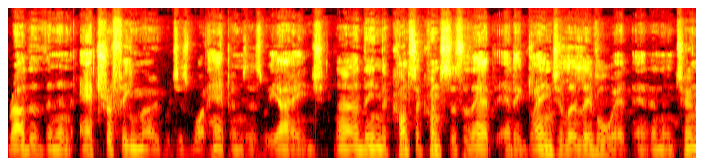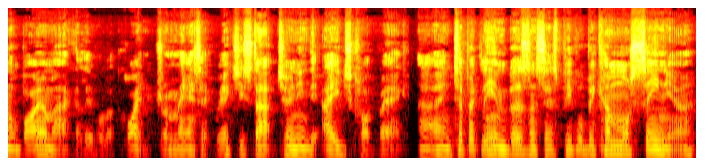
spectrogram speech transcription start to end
rather than an atrophy mode, which is what happens as we age, uh, then the consequences of that at a glandular level, at, at an internal biomarker level, are quite dramatic. We actually start turning the age clock back. Uh, and typically in business, as people become more senior,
